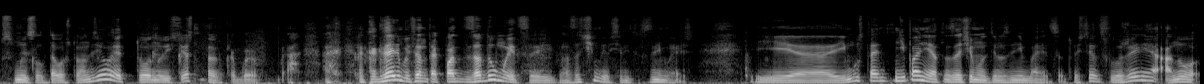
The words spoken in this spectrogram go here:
смысл того, что он делает, то, ну, естественно, как бы, а, а, когда-нибудь он так задумается, и, а зачем я всем этим занимаюсь? И э, ему станет непонятно, зачем он этим занимается. То есть это служение, оно,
